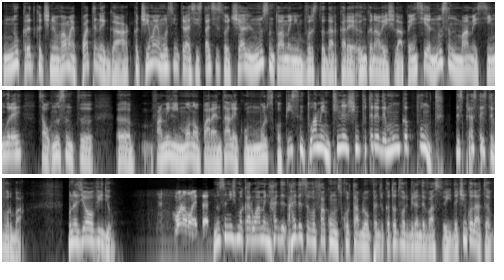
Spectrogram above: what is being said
nu cred că cineva mai poate nega că cei mai mulți dintre asistații sociali nu sunt oameni în vârstă, dar care încă n-au ieșit la pensie, nu sunt mame singure sau nu sunt uh, uh, familii monoparentale cu mulți copii, sunt oameni tineri și în putere de muncă, punct. Despre asta este vorba. Bună ziua, Ovidiu! Bună, Moise! Nu sunt nici măcar oameni... Haide, haide să vă fac un scurt tablou, pentru că tot vorbim de vaslui. Deci, încă o dată,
